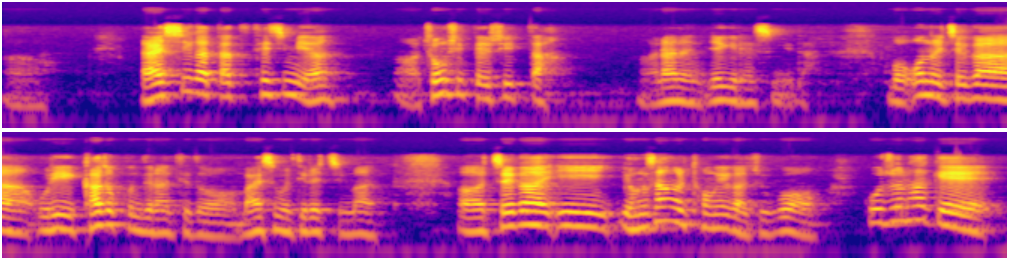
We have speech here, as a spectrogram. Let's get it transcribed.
어, 날씨가 따뜻해지면 어, 종식될 수 있다라는 얘기를 했습니다. 뭐 오늘 제가 우리 가족분들한테도 말씀을 드렸지만 어, 제가 이 영상을 통해 가지고 꾸준하게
